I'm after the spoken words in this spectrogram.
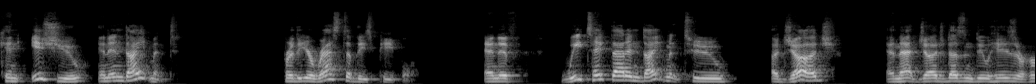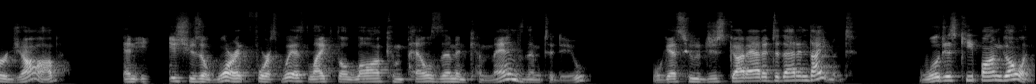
can issue an indictment for the arrest of these people. And if we take that indictment to a judge and that judge doesn't do his or her job and issues a warrant forthwith, like the law compels them and commands them to do, well, guess who just got added to that indictment? We'll just keep on going.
